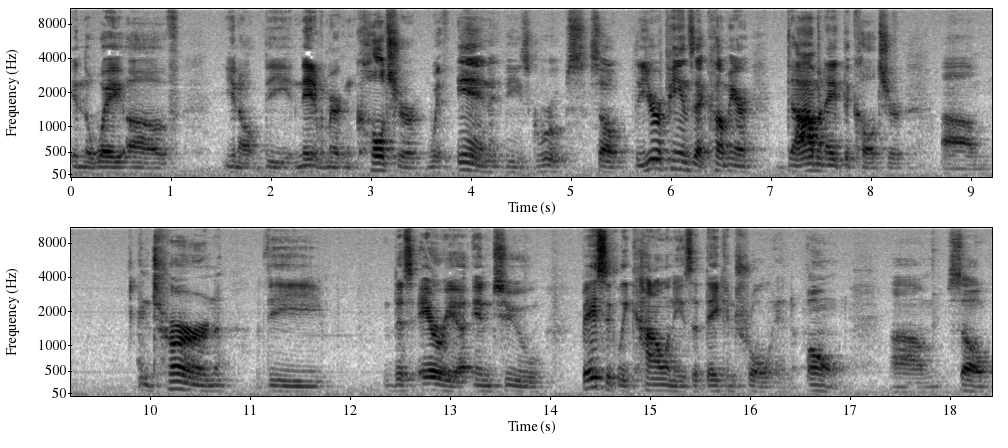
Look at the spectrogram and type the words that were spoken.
in the way of you know the Native American culture within these groups. So the Europeans that come here dominate the culture um, and turn the this area into basically colonies that they control and own. Um, so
